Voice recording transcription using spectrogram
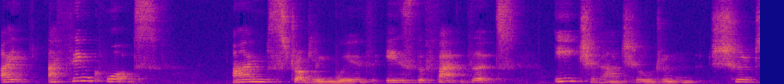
I I think what I'm struggling with is the fact that each of our children should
